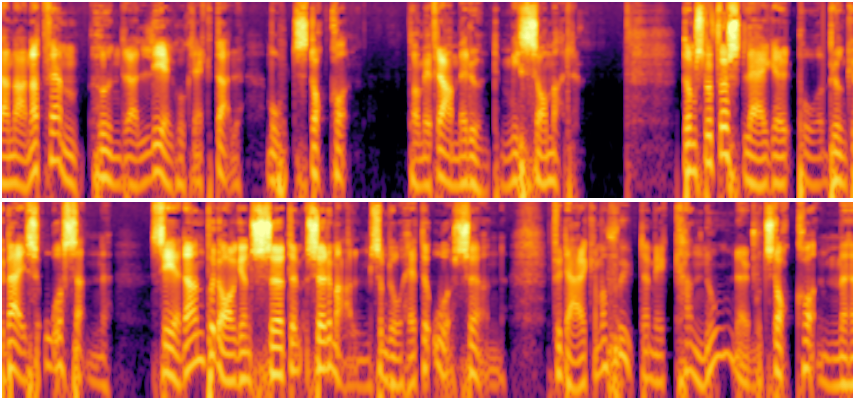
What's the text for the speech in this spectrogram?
bland annat 500 legoknektar, mot Stockholm. De är framme runt midsommar. De slår först läger på Brunkebergsåsen, sedan på dagens Södermalm som då hette Åsön. För där kan man skjuta med kanoner mot Stockholm,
